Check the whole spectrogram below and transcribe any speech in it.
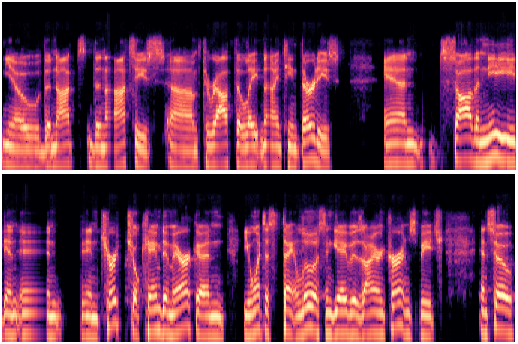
you know the not the Nazis um, throughout the late 1930s, and saw the need and and and Churchill came to America and he went to St. Louis and gave his Iron Curtain speech. And so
